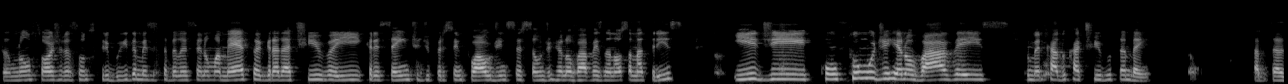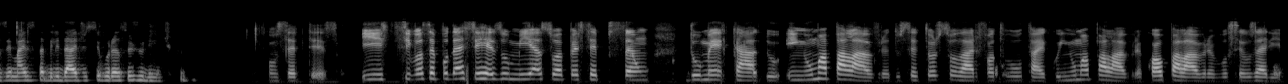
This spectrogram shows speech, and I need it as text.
Então, não só geração distribuída, mas estabelecendo uma meta gradativa e crescente de percentual de inserção de renováveis na nossa matriz e de consumo de renováveis para o mercado cativo também. Então, trazer mais estabilidade e segurança jurídica. Com certeza. E se você pudesse resumir a sua percepção do mercado em uma palavra, do setor solar fotovoltaico em uma palavra, qual palavra você usaria?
